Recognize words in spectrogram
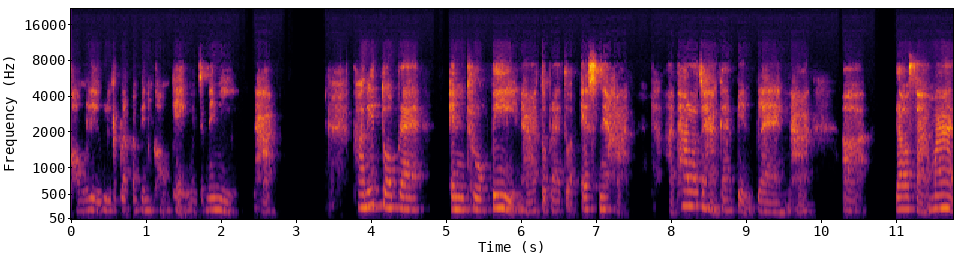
ของเหลวหรือกลับมาเป็นของแข็งมันจะไม่มีนะคะคราวนี้ตัวแปร entropy นะคะตัวแปรตัว s เนี่ยค่ะถ้าเราจะหาการเปลี่ยนแปลงนะคะเราสามารถ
